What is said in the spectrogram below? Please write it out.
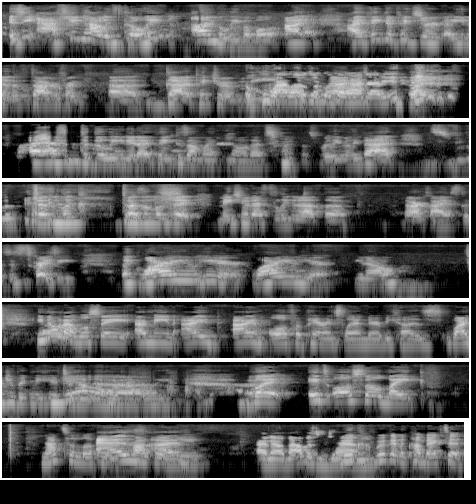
is he asking how it's going? Unbelievable. I I think the picture, you know, the photographer uh, got a picture of me while I was on the phone, Daddy. Like, I asked him to delete it. I think because I'm like, no, that's that's really really bad. It doesn't look doesn't look good. Make sure that's deleted out the, the archives because this is crazy. Like, why are you here? Why are you here? You know. You know what um, I will say? I mean, I I am all for parent slander because why'd you bring me here to yeah. not love me properly? But it's also like not to love me properly. I, I know that was a We're, we're, gonna come back to.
